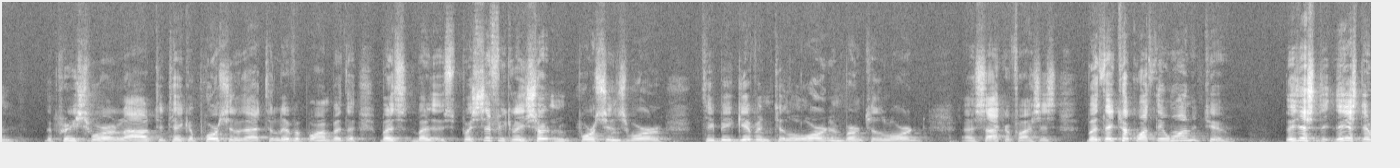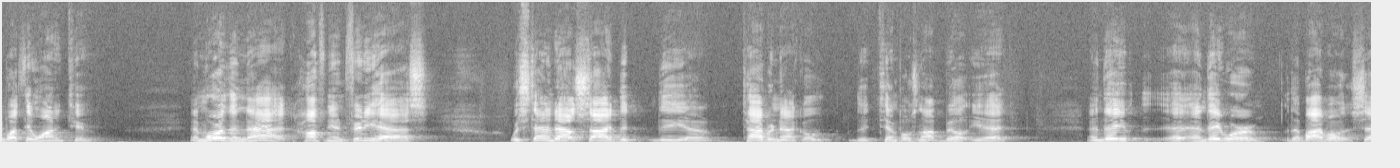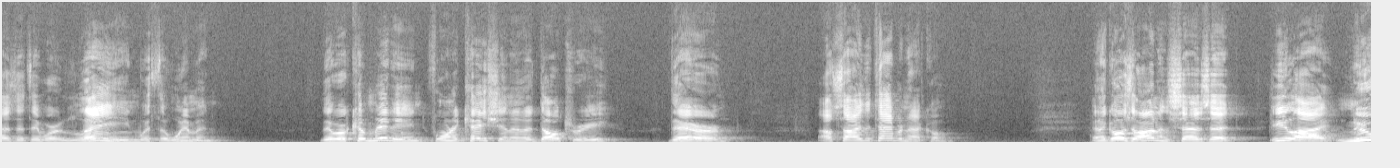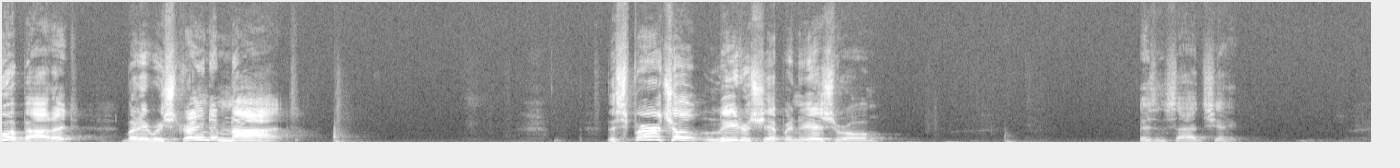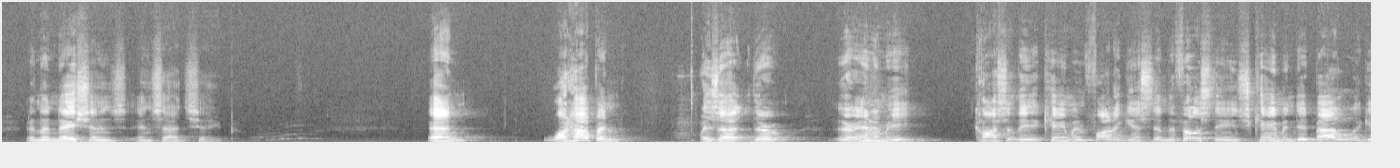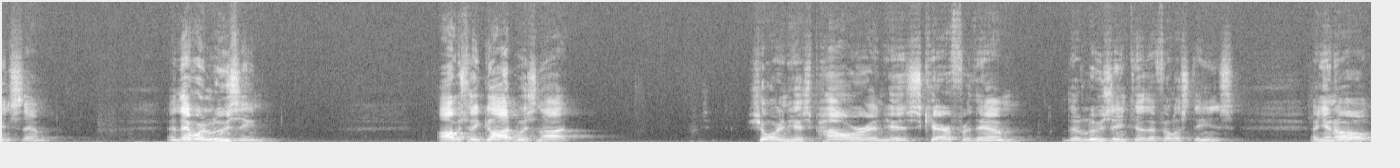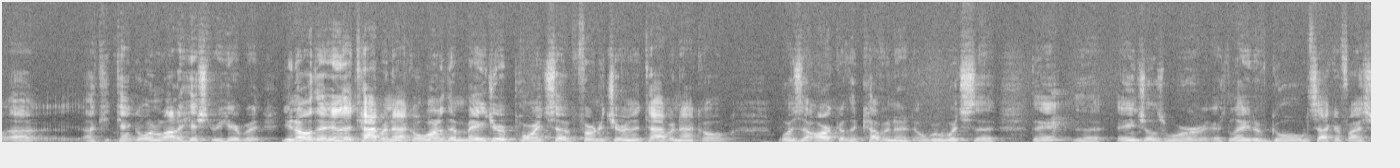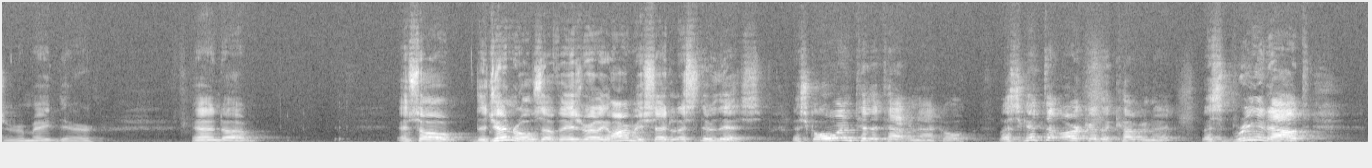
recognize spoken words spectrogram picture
the priests were allowed to take a portion of that to live upon, but, the, but, but specifically, certain portions were to be given to the Lord and burnt to the As sacrifices. But they took what they wanted to. They just, they just did what they wanted to. And more than that, Hophni and Phinehas would stand outside the, the uh, tabernacle. The temple's not built yet. And they, and they were, the Bible says that they were laying with the women. They were committing fornication and adultery there outside the tabernacle. And it goes on and says that Eli knew about it, but he restrained him not. The spiritual leadership in Israel is in sad shape, and the nation's in sad shape. And what happened is that their, their enemy constantly came and fought against them. The Philistines came and did battle against them, and they were losing. Obviously, God was not showing his power and his care for them. They're losing to the Philistines. And you know, uh, I can't go on a lot of history here, but you know that in the tabernacle, one of the major points of furniture in the tabernacle was the Ark of the Covenant, over which the, the, the angels were laid of gold. Sacrifices were made there. And, uh, and so the generals of the Israeli army said, let's do this. Let's go into the tabernacle. Let's get the Ark of the Covenant. Let's bring it out.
